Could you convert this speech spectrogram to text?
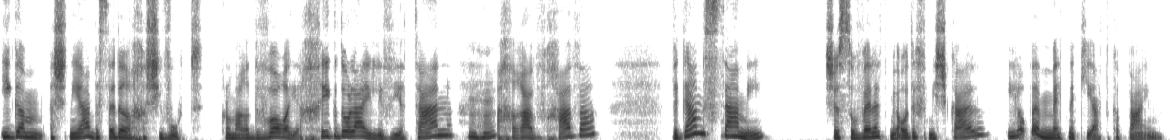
היא גם השנייה בסדר החשיבות. כלומר, דבורה היא הכי גדולה, היא לוויתן, מהמם. אחריו חווה, וגם סמי, שסובלת מעודף משקל, היא לא באמת נקיית כפיים.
